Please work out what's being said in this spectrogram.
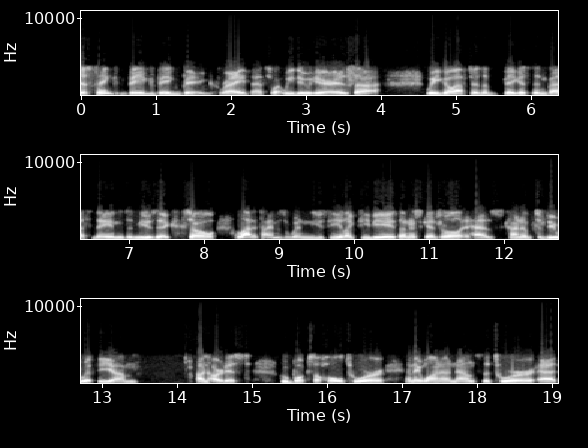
Just think big, big, big. Right? That's what we do here. Is uh, we go after the biggest and best names in music. So a lot of times when you see like TBAs on our schedule, it has kind of to do with the um, an artist who books a whole tour and they want to announce the tour at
